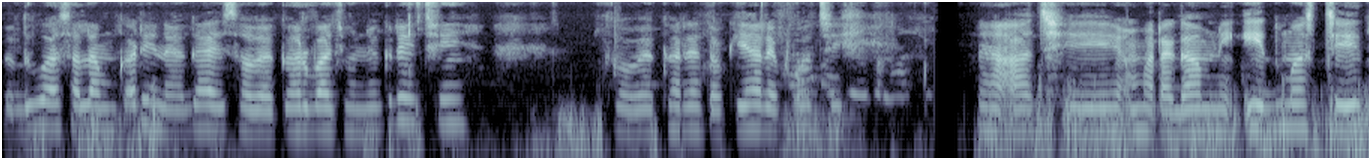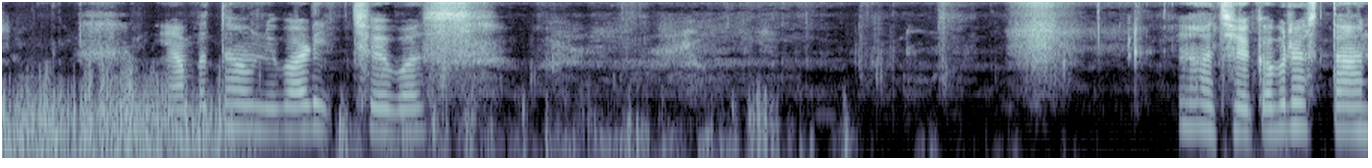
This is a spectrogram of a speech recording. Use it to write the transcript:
તો દુઆ સલામ કરીને ગાઈસ, હવે ઘર બાજુ નીકળી છીએ તો હવે ઘરે તો ક્યારે પહોંચી? આ છે અમારા ગામની ઈદ મસ્જિદ. ત્યાં બધાની વાડી જ છે બસ. આ છે કબ્રસ્તાન.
